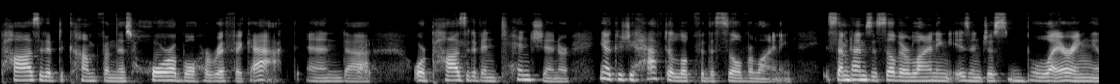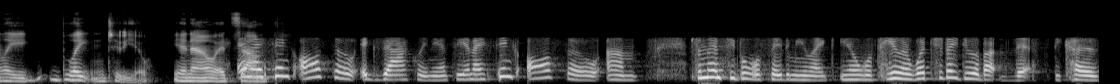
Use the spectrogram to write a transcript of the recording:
positive to come from this horrible, horrific act, and uh, right. or positive intention, or you know, because you have to look for the silver lining. Sometimes the silver lining isn't just blaringly blatant to you. You know, it's. And um, I think also exactly, Nancy, and I think also. Um, sometimes people will say to me like, you know, well, Taylor, what should I do about this? Because,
